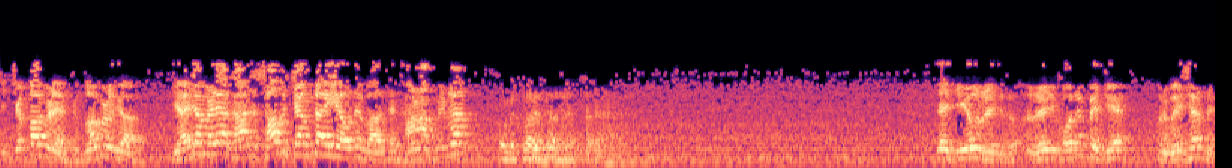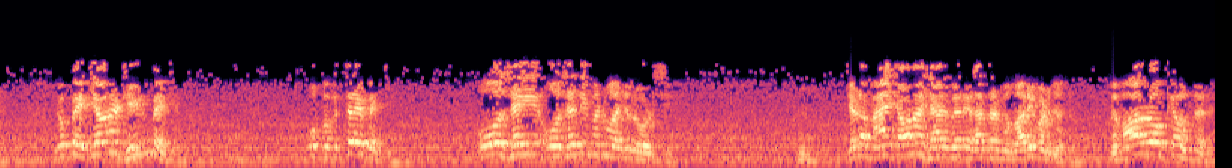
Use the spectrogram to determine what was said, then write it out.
ਜੇ ਚੰਗਾ ਮਿਲਿਆ ਚੰਗਾ ਮਿਲ ਗਿਆ। ਜੈ ਜਾ ਮਿਲਿਆ ਖਾਣ ਸਭ ਚੰਗਾ ਹੀ ਆ ਉਹਦੇ ਵਾਸਤੇ ਖਾਣਾ ਪੀਣਾ। ਤੇ ਜਿਉ ਰਿਜ ਕੋਨੇ ਭੇਜਿਆ ਪਰਮੇਸ਼ਰ ਨੇ। ਜੋ ਭੇਜਿਆ ਉਹਨੇ ਠੀਕ ਭੇਜਿਆ। ਉਹ ਪਵਿੱਤਰੇ ਭੇਜੀ। ਉਸੇ ਹੀ ਉਸੇ ਦੀ ਮੈਨੂੰ ਅੱਜ ਲੋੜ ਸੀ। ਜਿਹੜਾ ਮੈਂ ਚਾਹਣਾ ਸ਼ਾਇਦ ਮੇਰੇ ਖਾਤਰ ਬਿਮਾਰੀ ਬਣ ਜਾਂਦਾ। ਬਿਮਾਰ ਲੋਕ ਕਿਉਂ ਹੁੰਦੇ ਨੇ।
